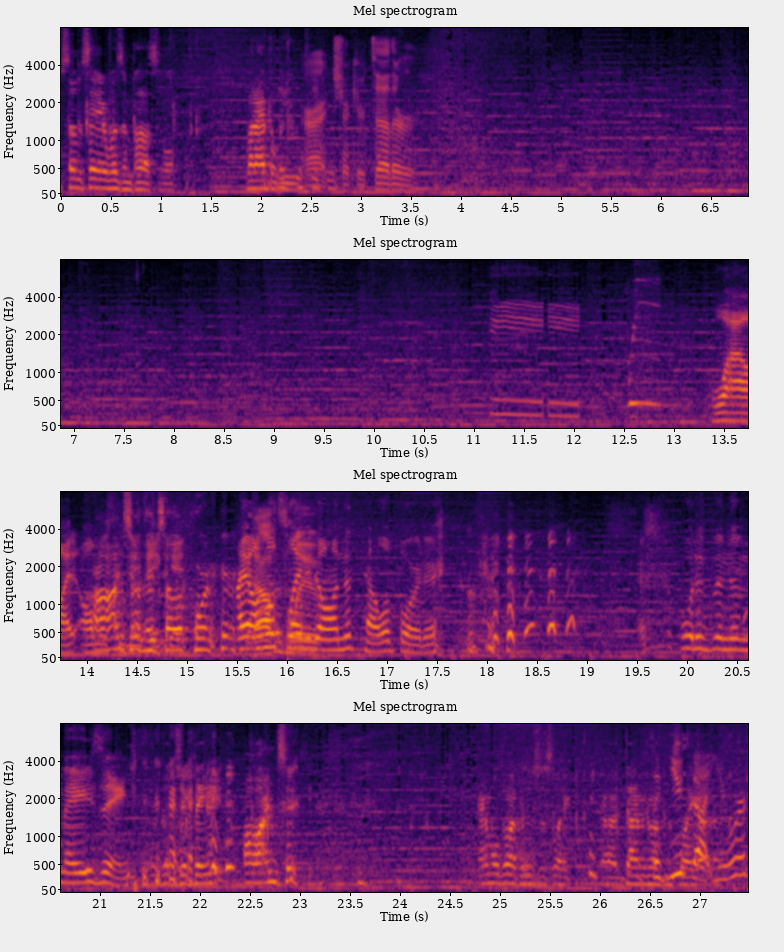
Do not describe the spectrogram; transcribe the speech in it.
some say it was impossible, but I believe. Alright, check your tether. Wow, I almost. Onto the make it. teleporter. I almost landed loop. on the teleporter. Would have been amazing. the debate onto. Emerald weapons just like uh, diamond It's like weapons you like. thought uh, you were.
